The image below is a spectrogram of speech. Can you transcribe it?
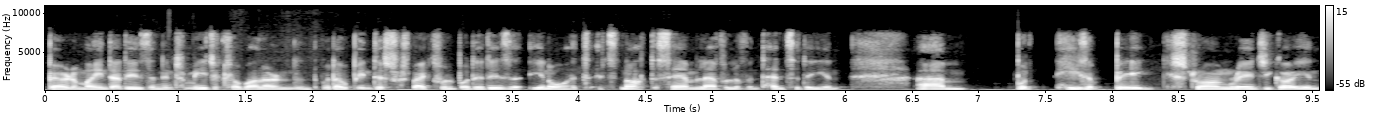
bear in mind that is an intermediate club All Ireland without being disrespectful, but it is you know it's it's not the same level of intensity and um, but he's a big, strong, rangy guy, and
